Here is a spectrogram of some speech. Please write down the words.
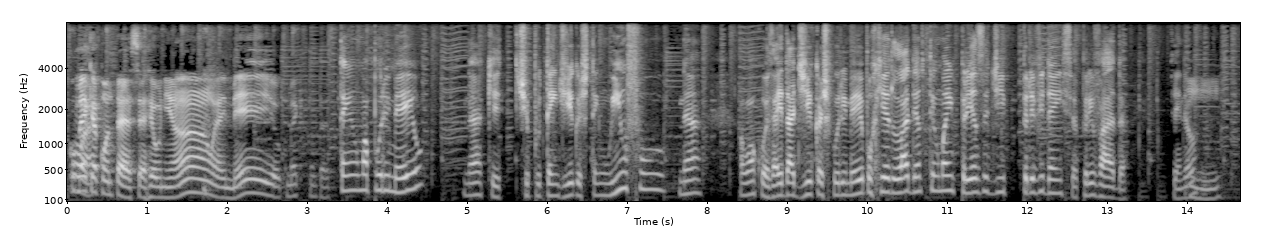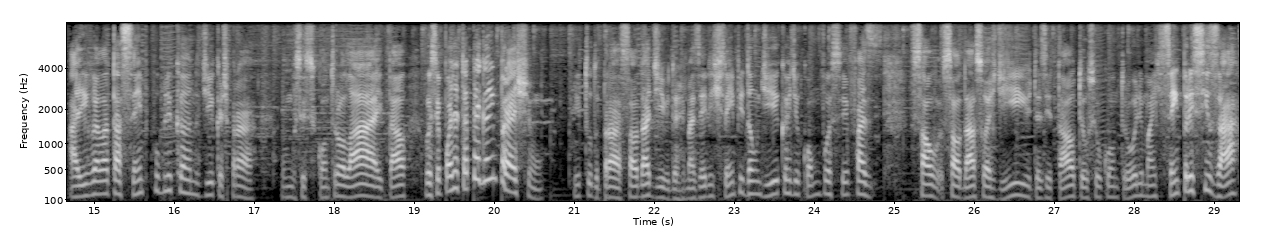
Como é que acontece? É reunião? É e-mail? Como é que acontece? Tem uma por e-mail, né? Que tipo tem dicas, tem o info, né? Alguma coisa. Aí dá dicas por e-mail, porque lá dentro tem uma empresa de previdência privada. Entendeu? Uhum. Aí ela tá sempre publicando dicas pra como você se controlar e tal. Você pode até pegar empréstimo e tudo pra saldar dívidas, mas eles sempre dão dicas de como você faz sal- saldar suas dívidas e tal, ter o seu controle, mas sem precisar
